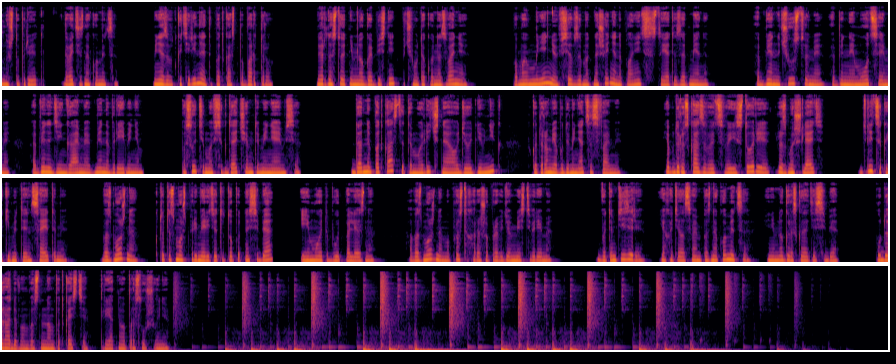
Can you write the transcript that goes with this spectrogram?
Ну что, привет. Давайте знакомиться. Меня зовут Катерина, это подкаст по бартеру. Наверное, стоит немного объяснить, почему такое название. По моему мнению, все взаимоотношения на планете состоят из обмена. Обмена чувствами, обмена эмоциями, обмена деньгами, обмена временем. По сути, мы всегда чем-то меняемся. Данный подкаст — это мой личный аудиодневник, в котором я буду меняться с вами. Я буду рассказывать свои истории, размышлять, делиться какими-то инсайтами. Возможно, кто-то сможет примерить этот опыт на себя, и ему это будет полезно. А возможно, мы просто хорошо проведем вместе время. В этом тизере я хотела с вами познакомиться и немного рассказать о себе. Буду рада вам в основном подкасте. Приятного прослушивания.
